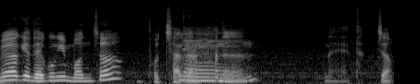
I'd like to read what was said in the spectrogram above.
아, 절묘하게 내공이 먼저 도착을 네. 하는 네, 득점.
